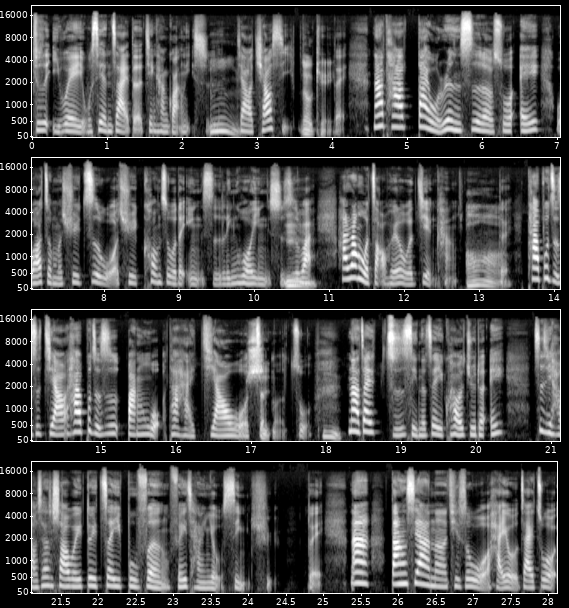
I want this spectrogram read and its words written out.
就是一位我现在的健康管理师，嗯、叫 Chelsea。OK，对，那他带我认识了，说，哎，我要怎么去自我去控制我的饮食，灵活饮食之外，嗯、他让我找回了我的健康。哦，对，他不只是教，他不只是帮我，他还教我怎么做。嗯，那在执行的这一块，我觉得，哎，自己好像稍微对这一部分非常有兴趣。对，那当下呢，其实我还有在做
